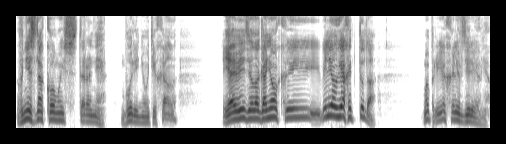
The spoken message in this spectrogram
в незнакомой стороне. Буря не утихала. Я видел огонек и велел ехать туда. Мы приехали в деревню.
